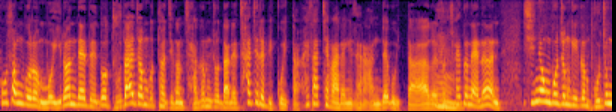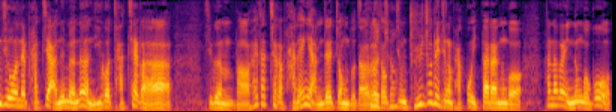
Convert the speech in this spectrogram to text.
효성그룹 뭐 이런 데들도 두 달 전부터 지금 자금 조달에 차질을 빚고 있다. 회사채 발행이 잘 안 되고 있다. 그래서 음. 최근에는 신용보증기금 보증 지원을 받지 않으면은 이거 자체가 지금 어, 회사채가 발행이 안 될 정도다. 그래서 그렇죠. 지금 줄줄이 지금 받고 있다라는 거 하나가 있는 거고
